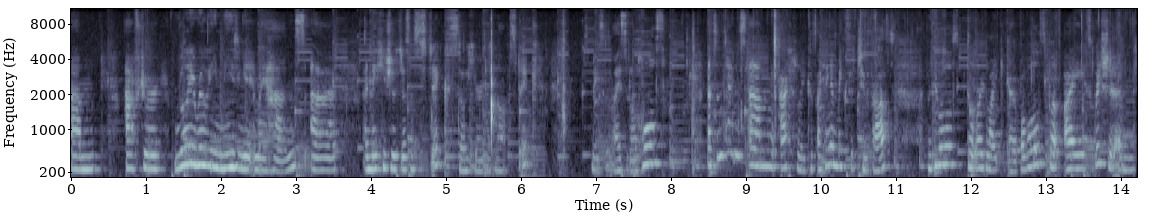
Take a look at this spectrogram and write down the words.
Um, after really, really kneading it in my hands, uh, and making sure it doesn't stick, so here it does not stick. Just makes some nice little holes. And sometimes, um, actually, because I think I mix it too fast, people don't really like air bubbles, but I squish it and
